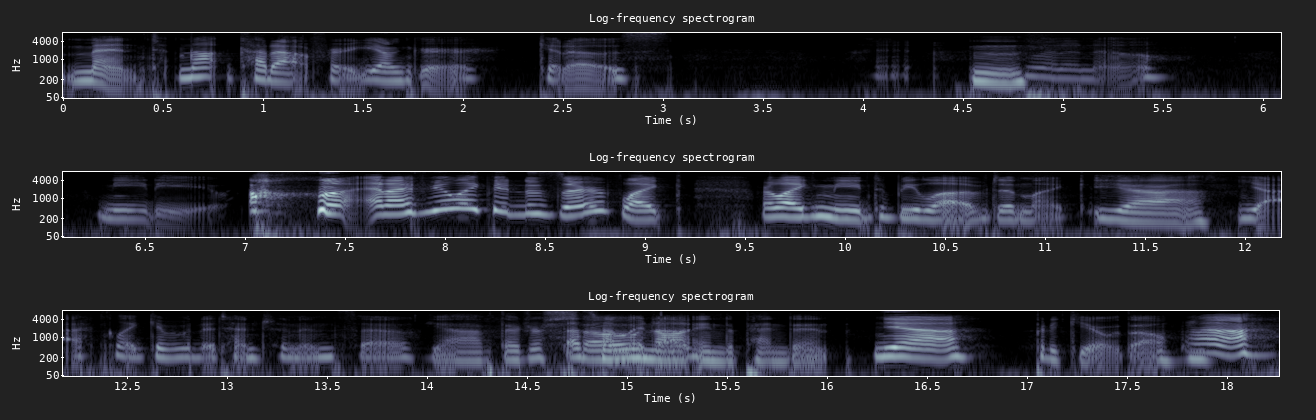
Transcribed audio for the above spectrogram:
Meant. I'm not cut out for younger kiddos. Mm. I don't know. needy. and I feel like they deserve like or like need to be loved and like Yeah. yeah, like given attention and so Yeah. They're just so not independent. yeah. Pretty cute though. Ah,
